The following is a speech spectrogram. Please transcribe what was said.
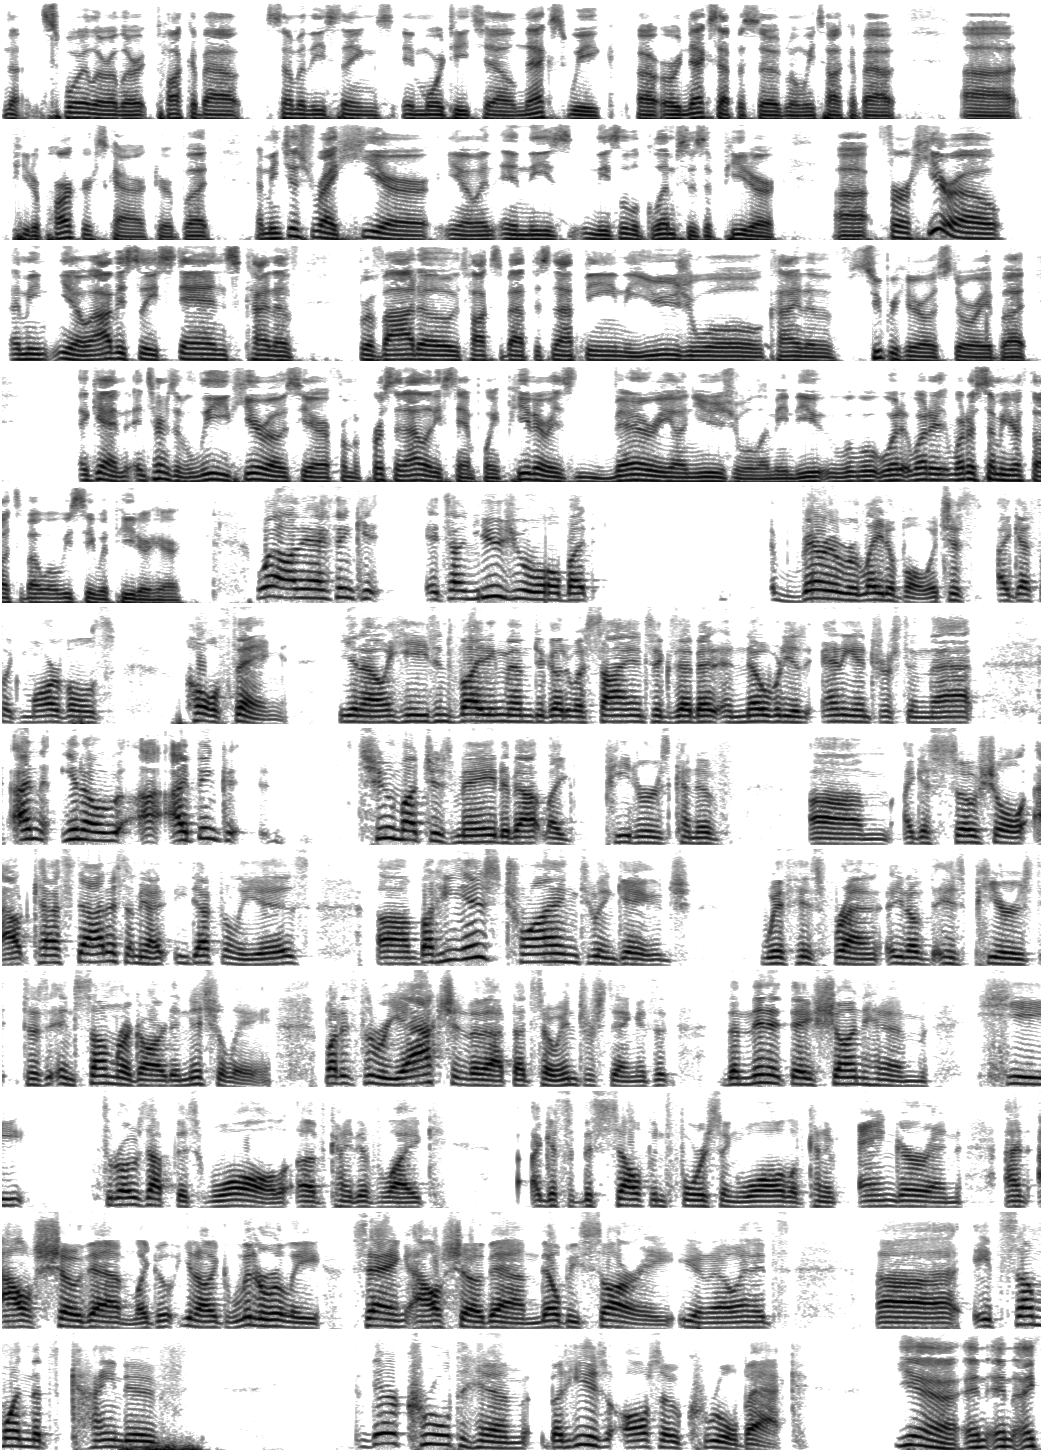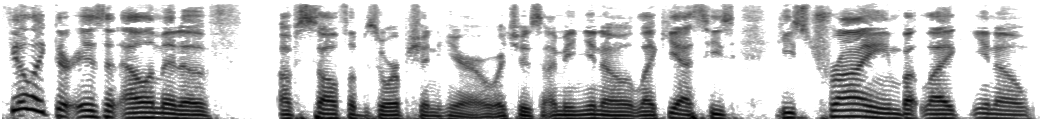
not, spoiler alert, talk about some of these things in more detail next week uh, or next episode when we talk about uh, Peter Parker's character. But I mean, just right here, you know, in, in these in these little glimpses of Peter, uh, for hero, I mean, you know, obviously Stan's kind of bravado talks about this not being the usual kind of superhero story, but again, in terms of lead heroes here, from a personality standpoint, Peter is very unusual. I mean, do you what what are what are some of your thoughts about what we see with Peter here? Well, I mean, I think it, it's unusual, but very relatable, which is, I guess, like Marvel's whole thing. You know, he's inviting them to go to a science exhibit, and nobody has any interest in that. And you know, I, I think too much is made about like Peter's kind of, um, I guess, social outcast status. I mean, I, he definitely is, um, but he is trying to engage with his friend, you know, his peers, to, in some regard initially. But it's the reaction to that that's so interesting. Is that the minute they shun him, he throws up this wall of kind of like I guess like this self-enforcing wall of kind of anger and and I'll show them like you know like literally saying I'll show them they'll be sorry you know and it's uh it's someone that's kind of they're cruel to him but he is also cruel back. Yeah, and and I feel like there is an element of of self absorption here, which is, I mean, you know, like yes, he's he's trying, but like you know,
